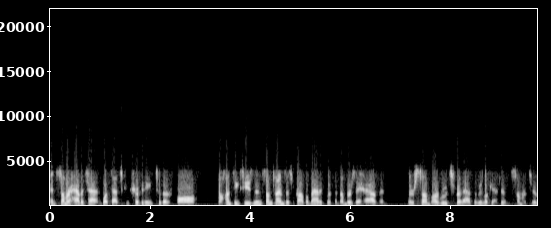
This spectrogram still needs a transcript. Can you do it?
and summer habitat and what that's contributing to their fall uh, hunting season. And sometimes it's problematic with the numbers they have, and there's some uh, roots for that that we look at during the summer too.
